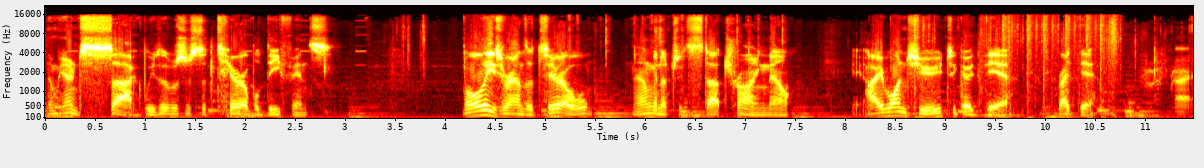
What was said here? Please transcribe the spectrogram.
No, we don't suck. We, it was just a terrible defense. All these rounds are terrible. Now I'm gonna tr- start trying now. I want you to go there. Right there. Alright.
